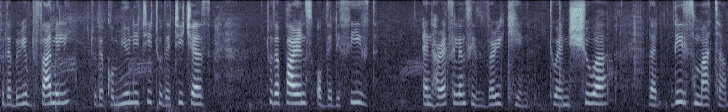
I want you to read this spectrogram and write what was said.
to the bereaved family, to the community, to the teachers, to the parents of the deceased. And Her Excellency is very keen to ensure that this matter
